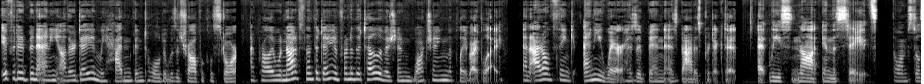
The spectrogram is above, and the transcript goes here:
If it had been any other day and we hadn't been told it was a tropical storm, I probably would not have spent the day in front of the television watching the play by play. And I don't think anywhere has it been as bad as predicted, at least not in the States. Though I'm still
